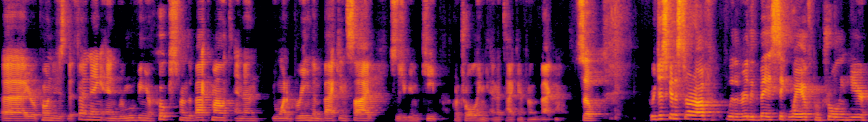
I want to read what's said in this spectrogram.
uh, your opponent is defending and removing your hooks from the back mount and then you wanna bring them back inside so you can keep controlling and attacking from the back mount. So we're just gonna start off with a really basic way of controlling here.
